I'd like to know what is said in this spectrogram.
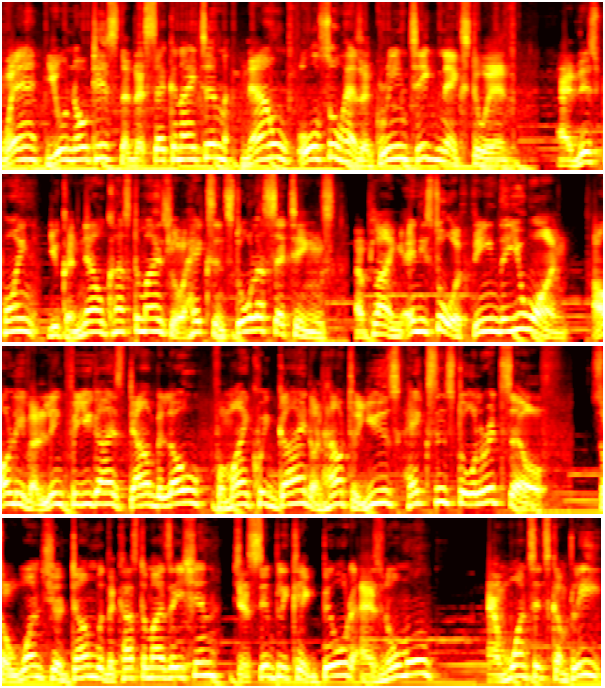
where you'll notice that the second item now also has a green tick next to it. At this point, you can now customize your Hex installer settings, applying any sort of theme that you want. I'll leave a link for you guys down below for my quick guide on how to use Hex installer itself. So once you're done with the customization, just simply click build as normal. And once it's complete,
